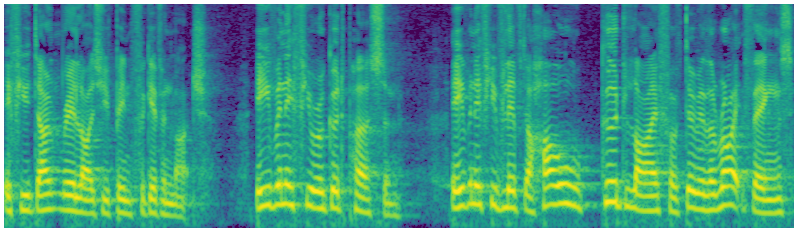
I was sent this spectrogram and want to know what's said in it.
if you don't realize you've been forgiven much. Even if you're a good person, even if you've lived a whole good life of doing the right things,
